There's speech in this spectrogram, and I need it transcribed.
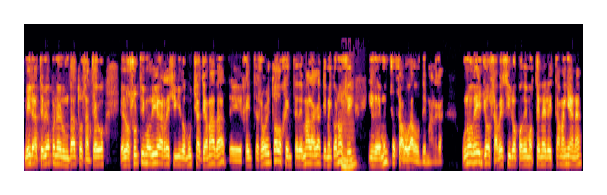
Mira, te voy a poner un dato, Santiago. En los últimos días he recibido muchas llamadas de gente, sobre todo gente de Málaga que me conoce y de muchos abogados de Málaga. Uno de ellos, a ver si lo podemos tener esta mañana,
